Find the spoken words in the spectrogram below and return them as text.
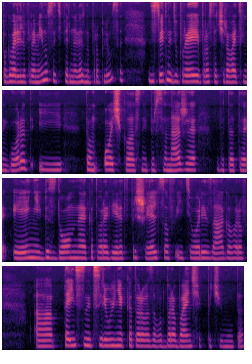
поговорили про минусы, теперь, наверное, про плюсы. Действительно, Дюпрей просто очаровательный город, и там очень классные персонажи. Вот эта Энни бездомная, которая верит в пришельцев и теории заговоров. А таинственный цирюльник, которого зовут барабанщик почему-то.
